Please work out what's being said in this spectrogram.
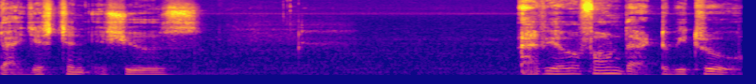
digestion issues, have you ever found that to be true?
